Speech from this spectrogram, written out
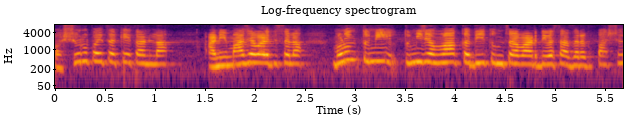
पाचशे रुपयाचा केक आणला. आणि माझ्या वाढदिवसाला म्हणून तुम्ही तुम्ही जेव्हा कधी तुमचा वाढदिवस साजरा पाचशे रुपये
